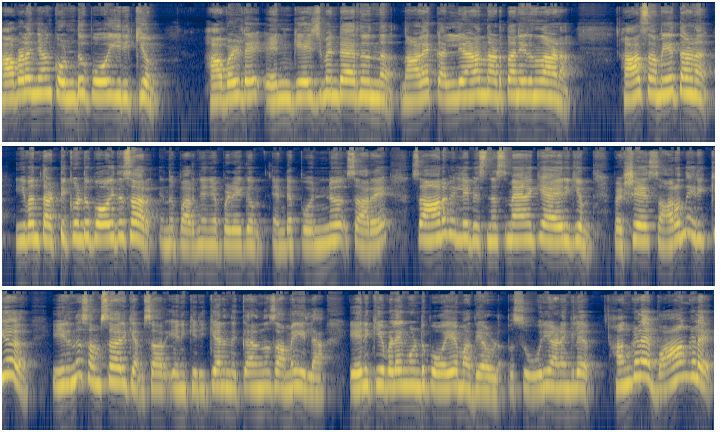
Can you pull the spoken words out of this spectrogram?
അവളെ ഞാൻ കൊണ്ടുപോയിരിക്കും. അവളുടെ എൻഗേജ്മെന്റ് ആയിരുന്നു ഇന്ന്. നാളെ കല്യാണം നടത്താനിരുന്നതാണ്. ആ സമയത്താണ് ഇവൻ തട്ടിക്കൊണ്ടു പോയത് സാർ എന്ന് പറഞ്ഞു കഴിഞ്ഞപ്പോഴേക്കും എന്റെ പൊന്നു സാറേ സാറ് വലിയ ബിസിനസ് മാനൊക്കെ ആയിരിക്കും. പക്ഷേ സാറൊന്ന് ഇരിക്കുക ഇരുന്ന് സംസാരിക്കാം സാർ. എനിക്ക് ഇരിക്കാനും നിൽക്കാനൊന്നും സമയമില്ല. എനിക്ക് ഇവളെയും കൊണ്ട് പോയേ മതിയാവുള്ളൂ. അപ്പോൾ സൂര്യയാണെങ്കിൽ അങ്കളെ വാങ്കളെ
